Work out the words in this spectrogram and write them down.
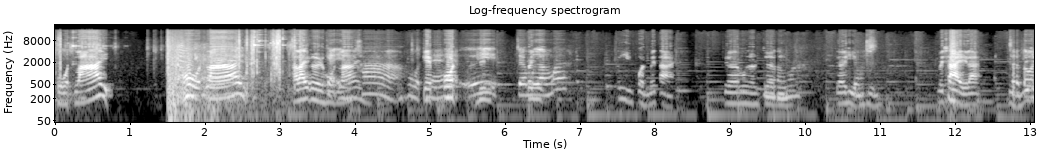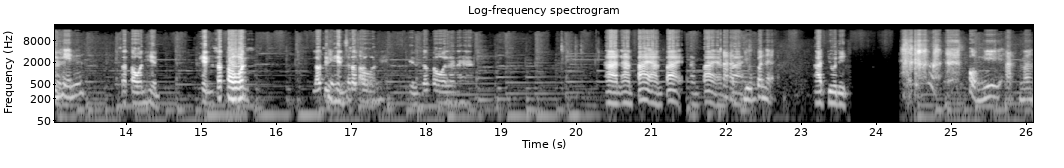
โหดร้าย โหดร้าย อะไรเอ่ยโหแกะดเอร้างย ค่ะโหดเก็บแท้กดเอ้ยดิเจอเมืองวะก็ยิงคนไม่ตาย เจอเมืองเจเมือองหินวะ เจอหินหิน ไม่ใช่ละสโตนเห็นสโตนเห็น เห็นสโตน เราถึงเห็นสโตน เห็นสโตนแล้วนะฮะ อ่านอ่านป้ายอ่านป้ายอ่านป้ายอ่านอัดป้ายอยู่ปะเนี่ยอ่านอยู่ดิ ผมนี่อัดมั่ง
